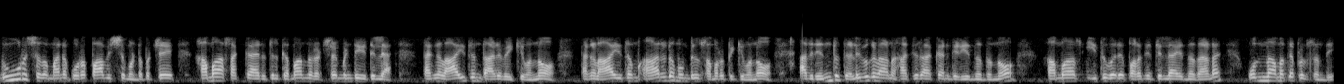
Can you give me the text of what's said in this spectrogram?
നൂറ് ശതമാനം ഉറപ്പാവശ്യമുണ്ട്. പക്ഷേ ഹമാസ് അക്കാര്യത്തിൽ കമാന്ന് രക്ഷ മിണ്ടിയിട്ടില്ല. തങ്ങൾ ആയുധം താഴെ വയ്ക്കുമെന്നോ തങ്ങൾ ആയുധം ആരുടെ മുമ്പിൽ സമർപ്പിക്കുമെന്നോ അതിനെന്ത് തെളിവുകളാണ് ഹാജരാക്കാൻ കഴിയുന്നതെന്നോ ഹമാസ് ഇതുവരെ പറഞ്ഞിട്ടില്ല എന്നതാണ് ഒന്നാമത്തെ പ്രതിസന്ധി.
